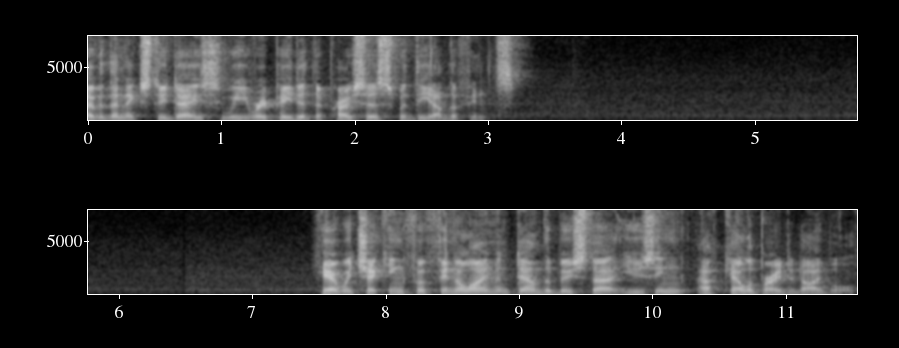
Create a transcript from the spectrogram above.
Over the next two days, we repeated the process with the other fins. Here we're checking for fin alignment down the booster using a calibrated eyeball.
